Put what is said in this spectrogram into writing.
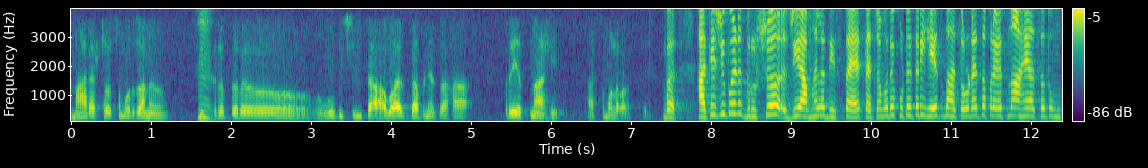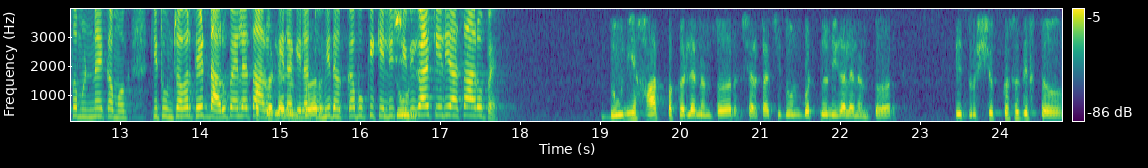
महाराष्ट्रासमोर जाणं हं. खरं तर ओबीसीचा आवाज दाबण्याचा हा प्रयत्न आहे. असं मला वाटतंय. बर. हाकेशी पण दृश्य जी आम्हाला दिसत आहेत त्याच्यामध्ये कुठेतरी हेच भासवण्याचा प्रयत्न आहे असं तुमचं म्हणणं आहे का मग? की तुमच्यावर थेट दारू प्यायल्याचा आरोप केला गेला तुम्ही धक्काबुक्की केली शिवीगाळ केली असा आरोप आहे? दोन्ही हात पकडल्यानंतर शर्टाची दोन बटणं निघाल्यानंतर ते दृश्य कसं दिसतं?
